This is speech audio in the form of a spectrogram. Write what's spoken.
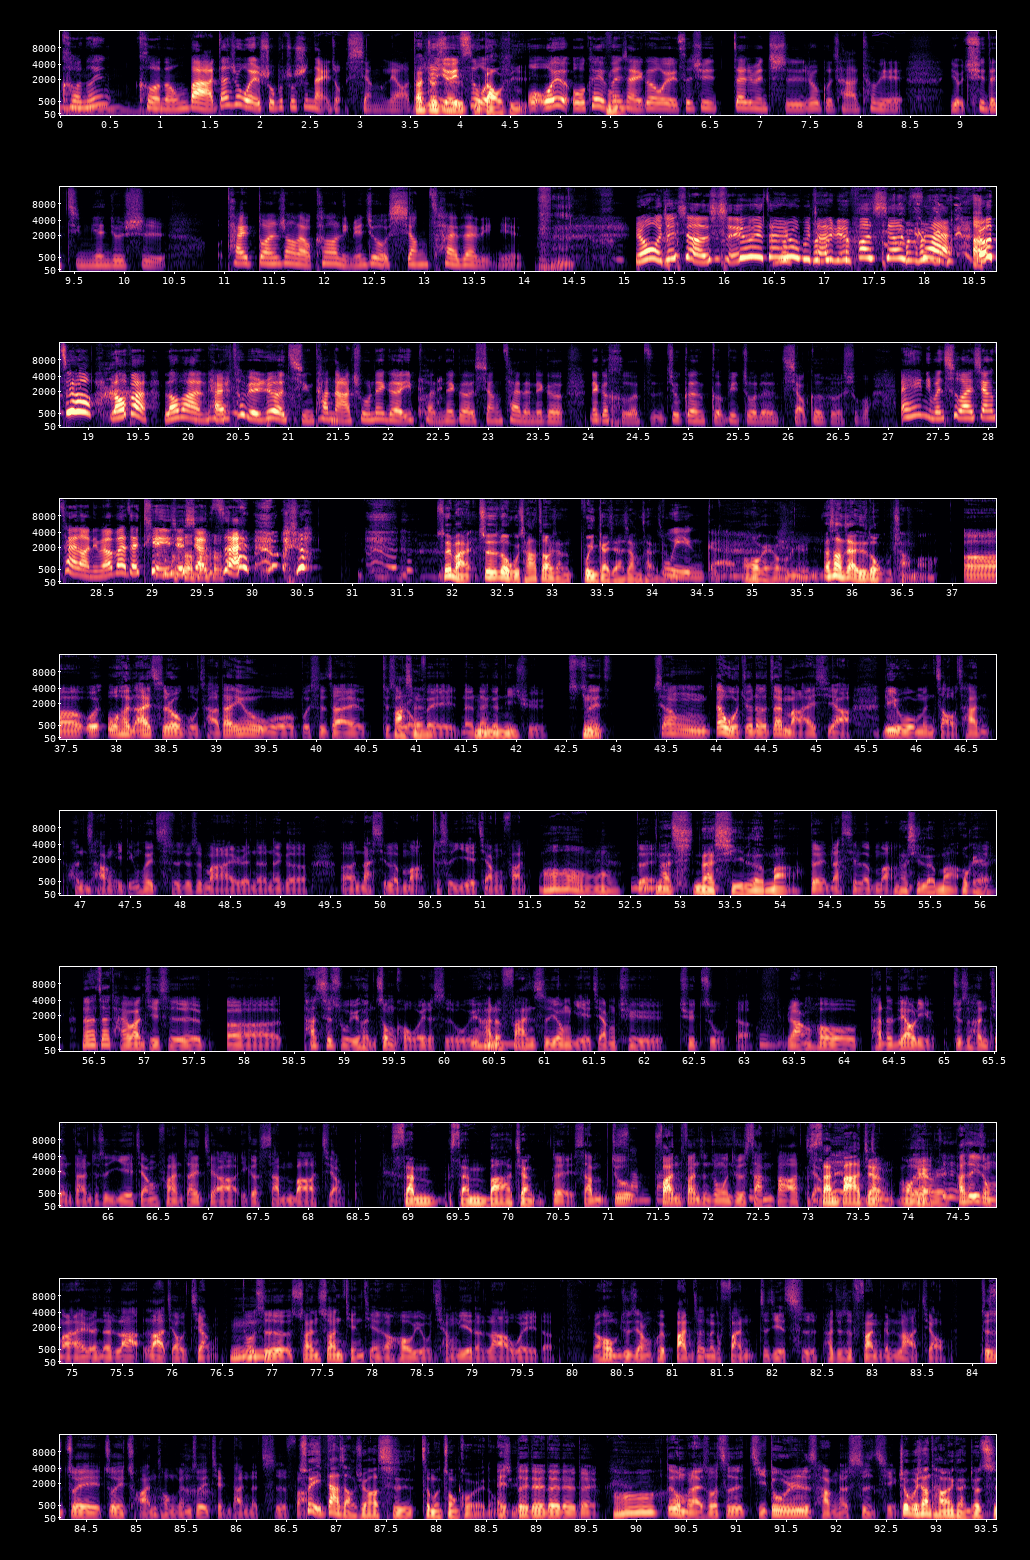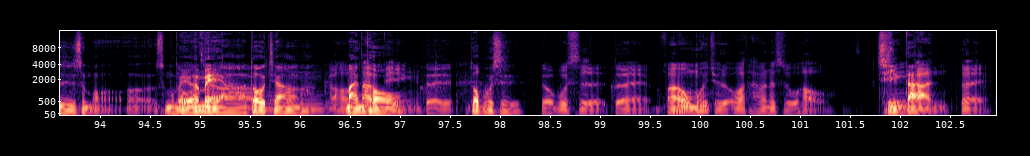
可能可能吧，但是我也说不出是哪一种香料。但是有一次我我我有我可以分享一个，我有一次去在这边吃肉骨茶特别有趣的经验，就是他一端上来，我看到里面就有香菜在里面。然后我就想，谁会在肉骨茶里面放香菜？然后最后老板老板还特别热情，他拿出那个一盆那个香菜的那个那个盒子，就跟隔壁桌的小哥哥说：“哎，你们吃完香菜了，你们要不要再添一些香菜？” 我说：“所以买就是肉骨茶，照理讲不应该加香菜，是不是？不应该。OK OK，那上次也是肉骨茶吗？呃，我我很爱吃肉骨茶，但因为我不是在就是龙肥那那个地区，嗯、所以。像，但我觉得在马来西亚，例如我们早餐很常一定会吃，就是马来人的那个呃 nasi lemak，就是椰浆饭。哦哦，对，nasi nasi lemak，对 nasi lemak，nasi lemak，OK。那在台湾其实呃，它是属于很重口味的食物，因为它的饭是用椰浆去去煮的，嗯、然后它的料理就是很简单，就是椰浆饭再加一个三八酱。三三八酱，对，三就翻翻成中文就是三八酱。三八酱，OK OK，它是一种马来人的辣辣椒酱，然后是酸酸甜甜，然后有强烈的辣味的。然后我们就这样会拌着那个饭直接吃，它就是饭跟辣椒，就是最最传统跟最简单的吃法。所以一大早就要吃这么重口味的东西？哎，对对对对对，哦，对我们来说是极度日常的事情，就不像台湾可能就吃什么呃什么美而美啊、豆浆、然后馒头，对，都不是。都不是对，反而我们会觉得哇，台湾的食物好清淡，清淡对。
